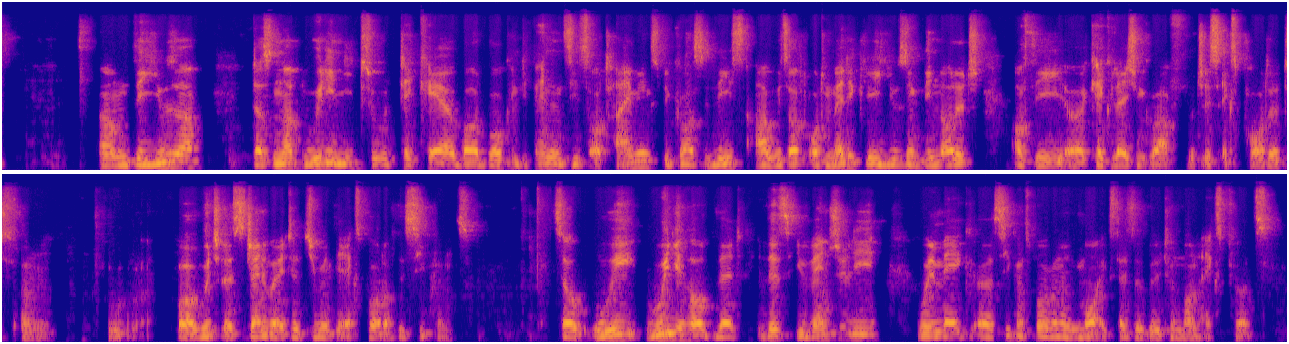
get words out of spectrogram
Um, the user does not really need to take care about broken dependencies or timings because these are resolved automatically using the knowledge of the uh, calculation graph, which is exported um, or which is generated during the export of the sequence. So we really hope that this eventually will make uh, sequence programming more accessible to non-experts.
